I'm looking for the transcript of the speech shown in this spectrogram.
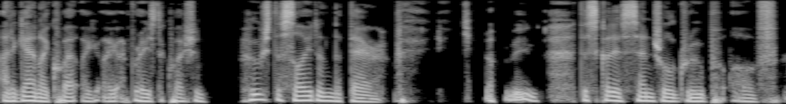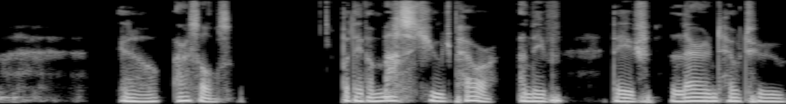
and again, I, que- I, I've raised the question: Who's deciding that they're you know what I mean? This kind of central group of, you know, assholes. But they've amassed huge power and they've, they've learned how to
